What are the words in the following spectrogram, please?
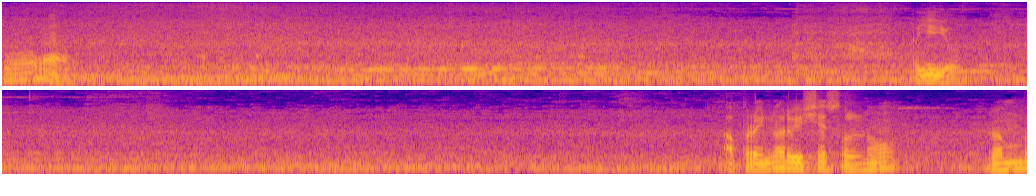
போவோம். ஐயோ அப்புறம் இன்னொரு விஷயம் சொல்லணும். ரொம்ப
